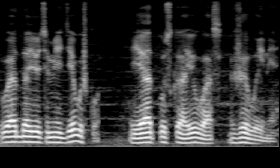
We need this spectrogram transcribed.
Вы отдаете мне девушку, я отпускаю вас живыми».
